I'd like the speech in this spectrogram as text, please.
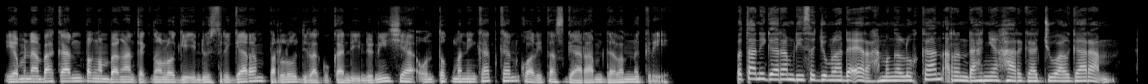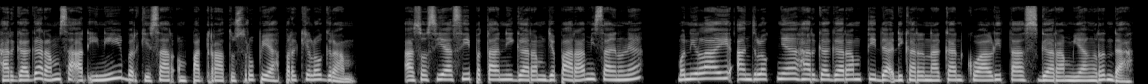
Ia menambahkan pengembangan teknologi industri garam perlu dilakukan di Indonesia untuk meningkatkan kualitas garam dalam negeri. Petani garam di sejumlah daerah mengeluhkan rendahnya harga jual garam. Harga garam saat ini berkisar Rp400 per kilogram. Asosiasi Petani Garam Jepara misalnya menilai anjloknya harga garam tidak dikarenakan kualitas garam yang rendah.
